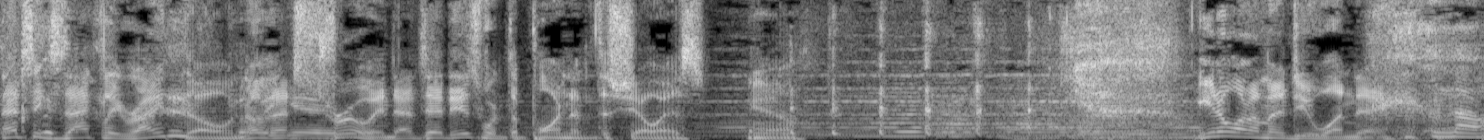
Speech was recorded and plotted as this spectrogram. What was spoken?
That's exactly right, though. No, that's in. true. That, that is what the point of the show is. Yeah. You know what I'm going to do one day? No.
